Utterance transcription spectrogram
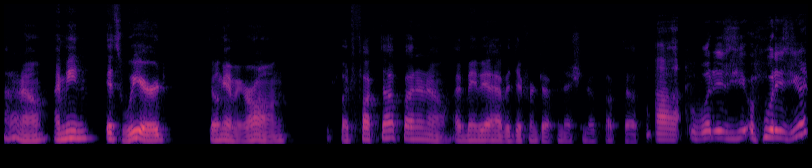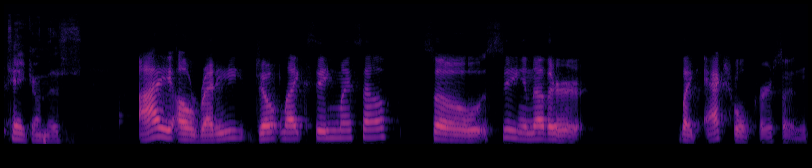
I don't know. I mean, it's weird, don't get me wrong, but fucked up, I don't know. I maybe I have a different definition of fucked up. Uh, what is your what is your take on this? I already don't like seeing myself, so seeing another like actual person,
